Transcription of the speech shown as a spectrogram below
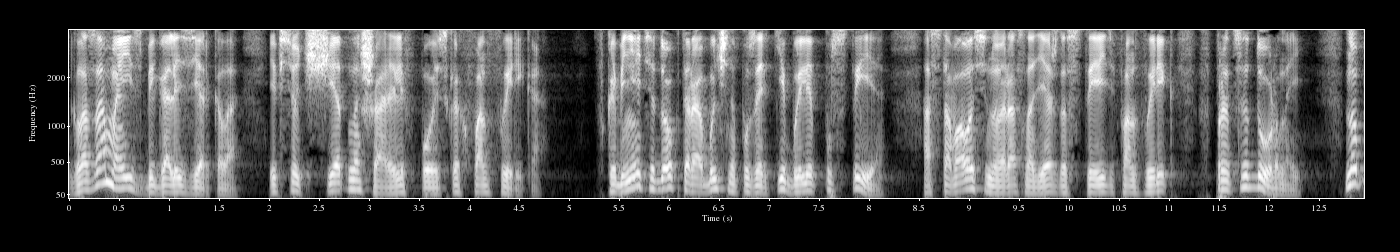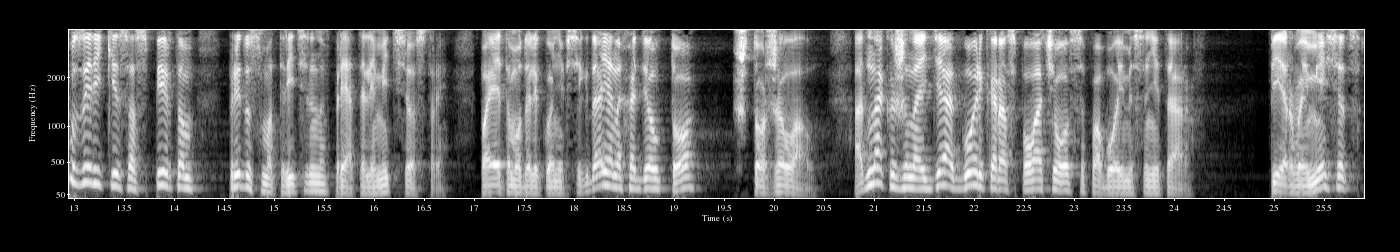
Глаза мои избегали зеркала и все тщетно шарили в поисках фанфырика. В кабинете доктора обычно пузырьки были пустые. Оставалась иной раз надежда стырить фанфырик в процедурной – но пузырики со спиртом предусмотрительно прятали медсестры. Поэтому далеко не всегда я находил то, что желал. Однако же, найдя, горько расплачивался побоями санитаров. Первый месяц,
